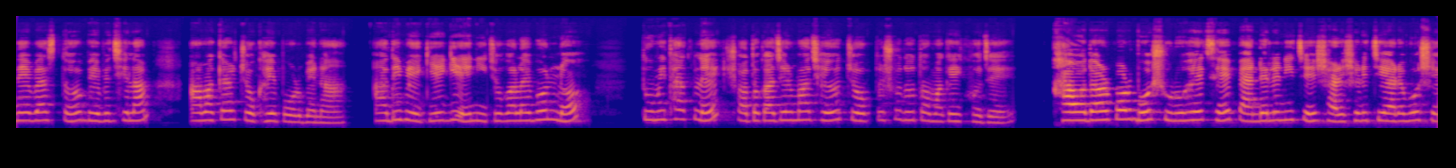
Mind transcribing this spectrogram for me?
নিয়ে ব্যস্ত, ভেবেছিলাম আমাকে আর চোখেই পড়বে না। আদিব এগিয়ে গিয়ে নিচু গলায় বলল, তুমি থাকলে শত কাজের মাঝেও চোখ তো শুধু তোমাকেই খোঁজে। খাওয়া দাওয়ার পর্ব শুরু হয়েছে প্যান্ডেলের নিচে সারি সারি চেয়ারে বসে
